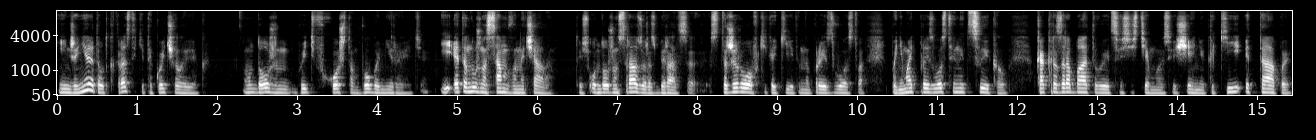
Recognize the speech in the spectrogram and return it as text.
И инженер – это вот как раз-таки такой человек. Он должен быть вхож там в оба мира эти. И это нужно с самого начала. То есть он должен сразу разбираться, стажировки какие-то на производство, понимать производственный цикл, как разрабатывается система освещения, какие этапы.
